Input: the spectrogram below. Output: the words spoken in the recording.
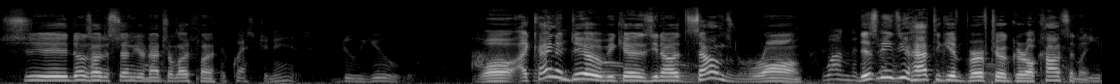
she knows how to stand your natural life plan. The question is, do you? Well, I kind of do because, you know, it sounds wrong. This means you have to give birth to a girl constantly.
